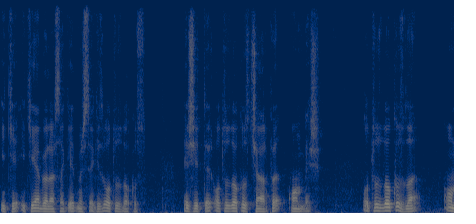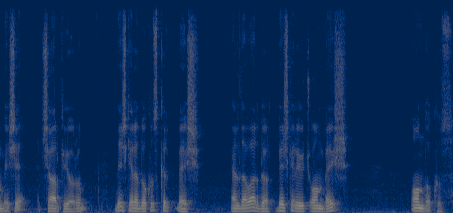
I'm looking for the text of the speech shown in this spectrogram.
2. 2'ye bölersek 78 39 eşittir 39 çarpı 15. 39 ile 15'i çarpıyorum. 5 kere 9 45. Elde var 4. 5 kere 3 15. 19.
